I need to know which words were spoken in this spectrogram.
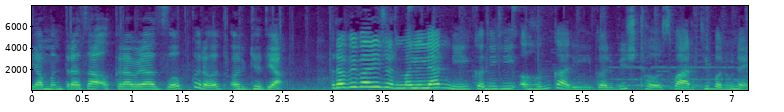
या मंत्राचा अकरा वेळा जप करत अर्घ्य द्या. रविवारी जन्मलेल्यांनी कधीही अहंकारी गर्विष्ठ स्वार्थी बनू नये.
